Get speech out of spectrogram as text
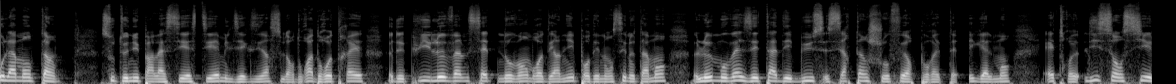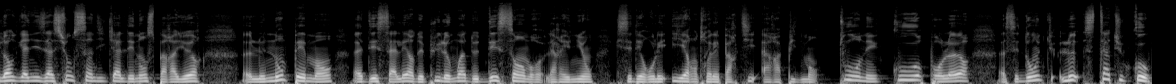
au Lamentin. Soutenus par la CSTM, ils exercent leur droit de retrait depuis le 27 novembre dernier pour dénoncer notamment le mauvais état des bus. Certains chauffeurs pourraient également être licenciés. L'organisation syndicale dénonce par ailleurs le non-paiement des salaires depuis le mois de décembre. La réunion qui s'est déroulée hier entre les parties a rapidement tourné court. Pour l'heure, c'est donc le statu quo.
